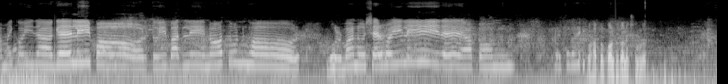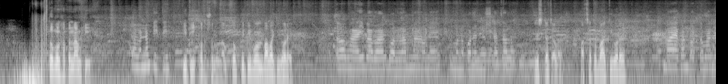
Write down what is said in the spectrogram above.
আমায় কইরা গেলি পর তুই বাদলি নতুন ঘর। ভুল মানুষের হইলি রে আপন। আপনার কণ্ঠ তো অনেক সুন্দর। তো বোন আপনার নাম কি? তো আমার নাম প্রীতি। প্রীতি কত সুন্দর নাম। তো প্রীতি বোন বাবা কি করে? তো ভাই বাবা বললাম না অনেক মনে করেন রিক্সা চালায়। রিক্সা চালায়। আচ্ছা তো বা কি করে? মা এখন বর্তমানে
